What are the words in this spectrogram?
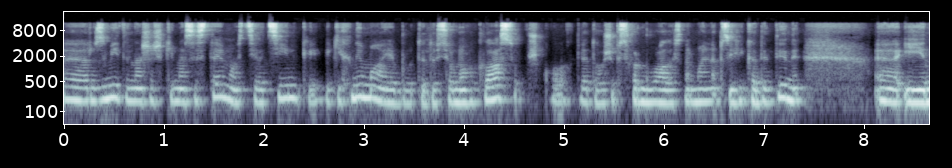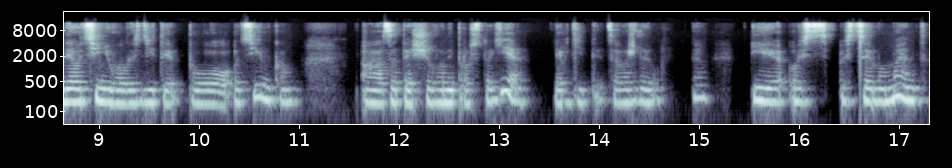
е, розумієте, наша шкільна система, ось ці оцінки, яких не має бути до сьомого класу в школах, для того, щоб сформувалась нормальна психіка дитини, е, і не оцінювались діти по оцінкам, а за те, що вони просто є, як діти, це важливо. І ось, ось цей момент,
